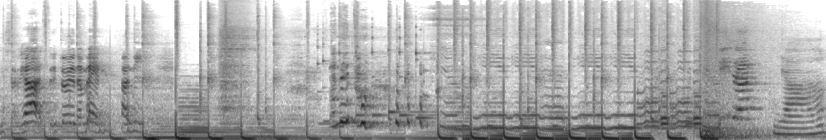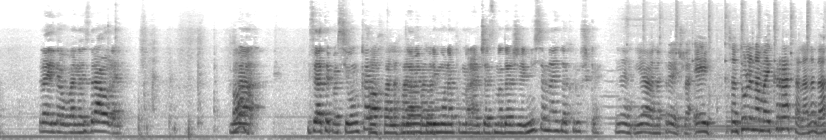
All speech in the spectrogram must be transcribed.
nisem jaz, to je na meni, a ni. A ne to. Tita, Ja. lej, da bo na zdravle. Zate pasijonka. Oh, hvala, hvala, Zame pa hvala. limona pomaranča, smo da že nisem najdla hruške. Ne, ja, naprej je šla. Ej, sem tole nama je kratala, ne da?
